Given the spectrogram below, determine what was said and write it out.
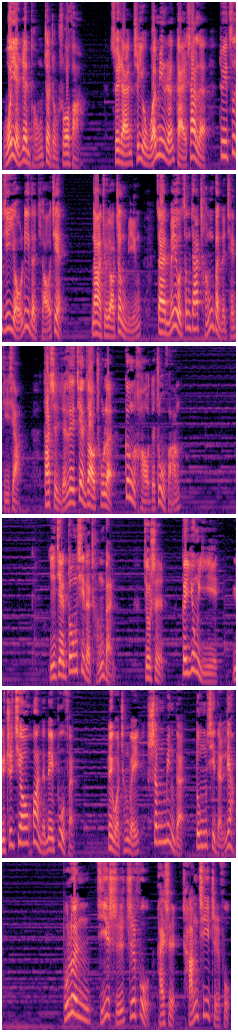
我也认同这种说法。虽然只有文明人改善了对自己有利的条件。那就要证明，在没有增加成本的前提下，它使人类建造出了更好的住房。一件东西的成本，就是被用以与之交换的那部分，被我称为生命的东西的量。不论及时支付还是长期支付，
